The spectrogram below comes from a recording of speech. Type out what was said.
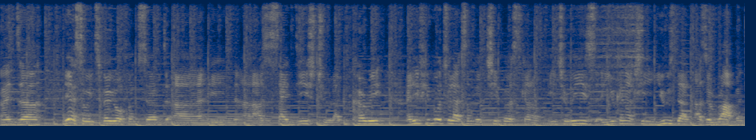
And uh, yeah, so it's very often served uh, in uh, as a side dish to like curry. And if you go to like some of the cheapest kind of eateries, you can actually use that as a wrap, and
